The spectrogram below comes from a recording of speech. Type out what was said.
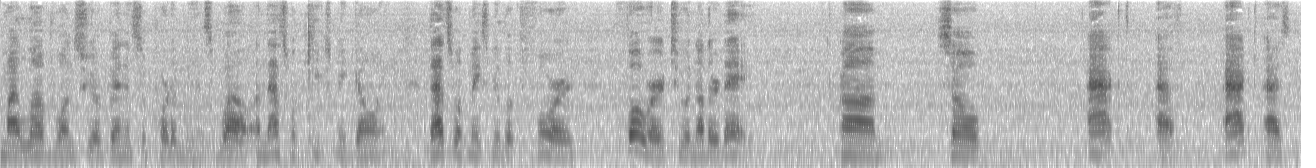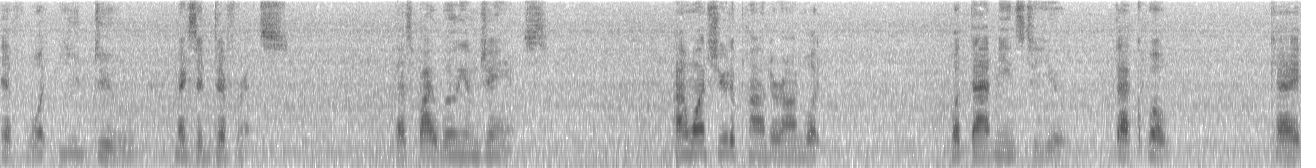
my loved ones who have been in support of me as well, and that's what keeps me going. That's what makes me look forward forward to another day. Um, so act as, act as if what you do makes a difference. That's by William James. I want you to ponder on what what that means to you. That quote. Okay?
